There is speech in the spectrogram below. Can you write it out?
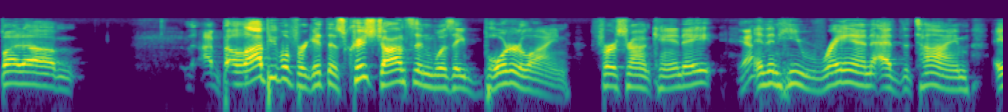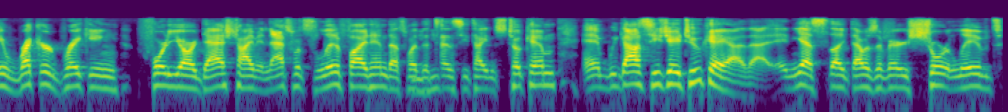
But um, I- a lot of people forget this. Chris Johnson was a borderline first round candidate. Yeah. And then he ran at the time a record breaking 40 yard dash time. And that's what solidified him. That's why the Mhm. Tennessee Titans took him. And we got CJ2K out of that. And yes, like that was a very short lived,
